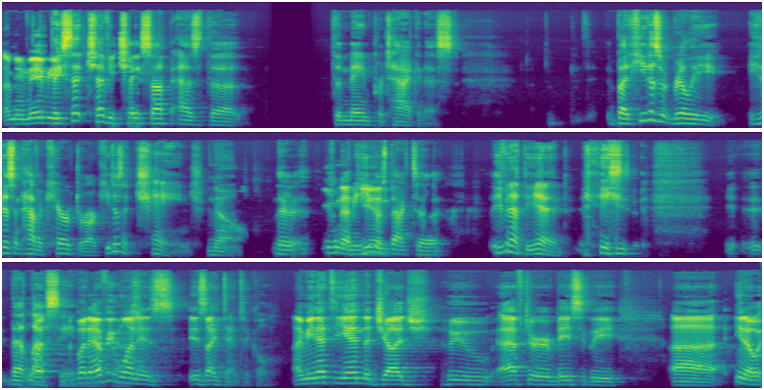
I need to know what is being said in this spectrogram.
I mean, maybe they set Chevy Chase up as the the main protagonist, but he doesn't really he doesn't have a character arc. He doesn't change. no. There, Even at I mean, he end. goes back to even at the end. He's that last but, scene. But everyone gosh. is is identical. I mean, at the end, the judge who, after basically, uh, you know,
